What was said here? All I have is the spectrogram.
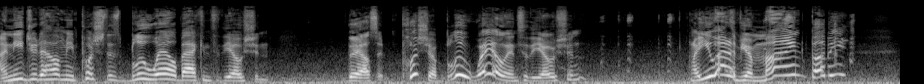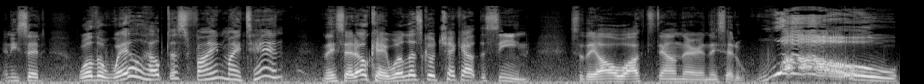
I need you to help me push this blue whale back into the ocean. They all said, Push a blue whale into the ocean? Are you out of your mind, Bubby? And he said, Well, the whale helped us find my tent. And they said, Okay, well, let's go check out the scene. So they all walked down there and they said, Whoa!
